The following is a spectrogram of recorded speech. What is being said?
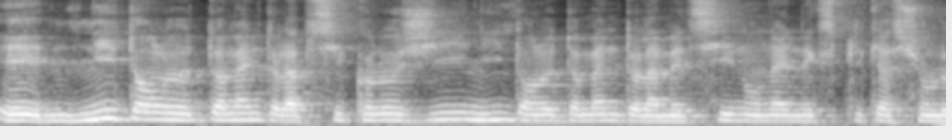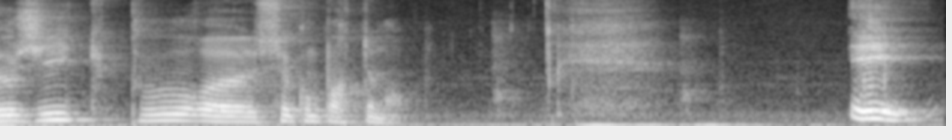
Et ni dans le domaine de la psychologie, ni dans le domaine de la médecine, on a une explication logique pour euh, ce comportement. Et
